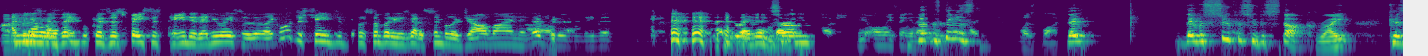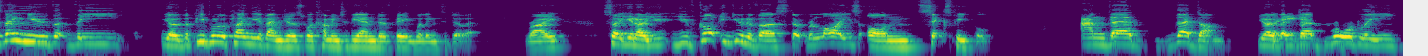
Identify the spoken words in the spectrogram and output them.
I I think know. it's because because his face is painted anyway, so they're like, we'll just change it for somebody who's got a similar jawline, and Oh, everybody will believe it. I, I didn't Um, much. The only thing in but the thing is- was Block. they they were super super stuck, right? Because they knew that the you know the people who were playing the Avengers were coming to the end of being willing to do it, right? So you know you you've got a universe that relies on six people, and they're they're done. You know They're they're, they're broadly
